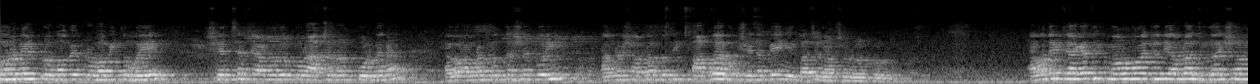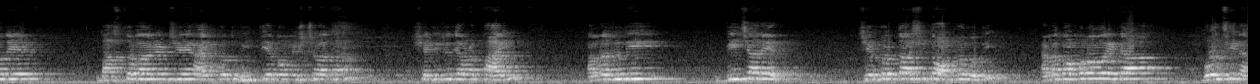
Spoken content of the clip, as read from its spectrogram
ধরনের প্রভাবে প্রভাবিত হয়ে স্বেচ্ছাচারমূলক কোনো আচরণ করবে না এবং আমরা প্রত্যাশা করি আমরা শাপলা প্রতীক পাবো এবং সেটা পেয়ে নির্বাচনে অংশগ্রহণ করব। আমাদের জায়গা থেকে মনে হয় যদি আমরা জুলাই সনদের বাস্তবায়নের যে আইনগত ভিত্তি এবং নিশ্চয়তা সেটি যদি আমরা পাই আমরা যদি বিচারের যে প্রত্যাশিত অগ্রগতি আমরা কখনো এটা বলছি না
